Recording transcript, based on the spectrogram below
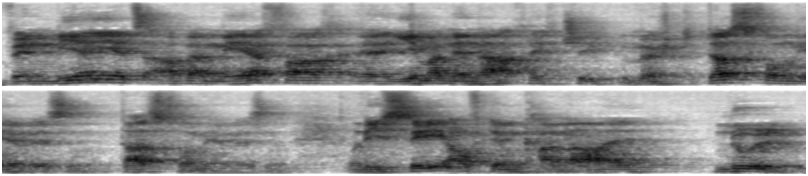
wenn mir jetzt aber mehrfach äh, jemand eine Nachricht schickt, möchte das von mir wissen, das von mir wissen, und ich sehe auf dem Kanal null,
